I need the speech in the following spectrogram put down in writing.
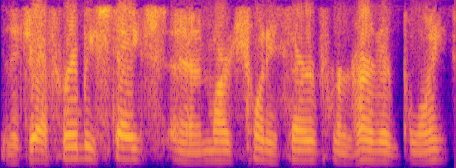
The Jeff Ruby Stakes, uh, March 23rd for 100 points.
